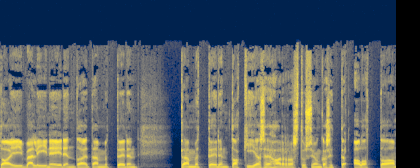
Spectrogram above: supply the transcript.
tai välineiden tai tämmötteiden, tämmötteiden takia se harrastus, jonka sitten aloittaa,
